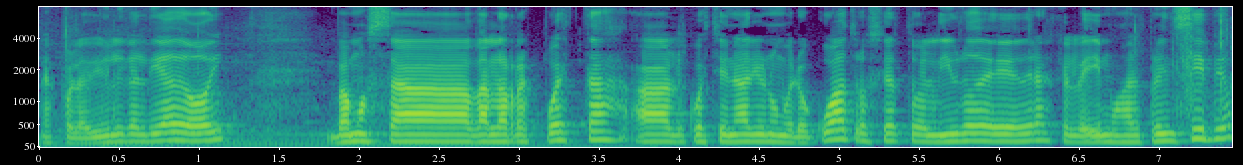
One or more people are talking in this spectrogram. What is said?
la escuela bíblica el día de hoy, vamos a dar la respuesta al cuestionario número 4, ¿cierto? Del libro de Edras que leímos al principio.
